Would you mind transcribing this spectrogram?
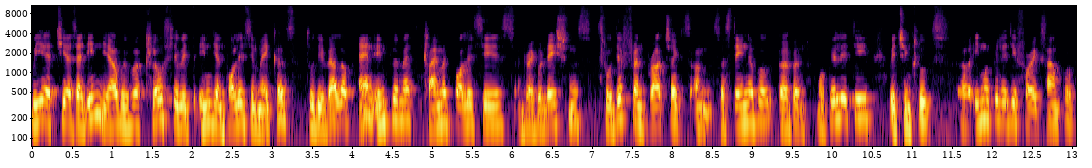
we at GIZ India, we work closely with Indian policymakers to develop and implement climate policies and regulations through different projects on sustainable urban mobility, which includes uh, e-mobility, for example,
